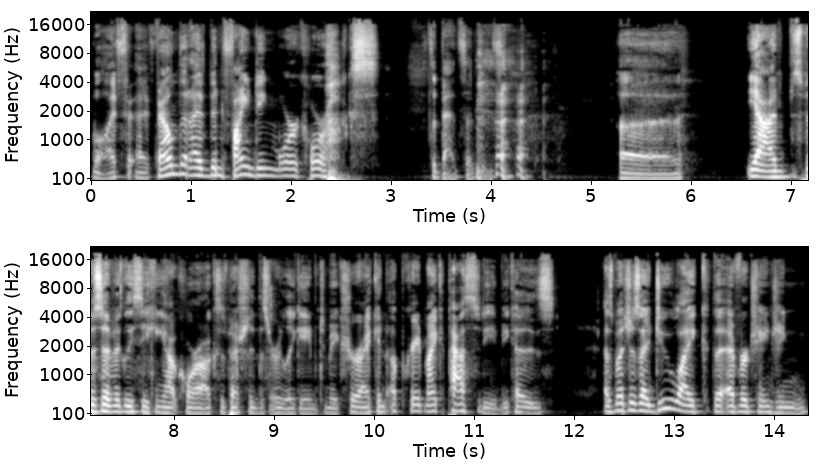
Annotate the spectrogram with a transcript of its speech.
well, I, f- I found that I've been finding more Koroks. It's a bad sentence. uh, yeah, I'm specifically seeking out Koroks, especially this early game, to make sure I can upgrade my capacity because, as much as I do like the ever changing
